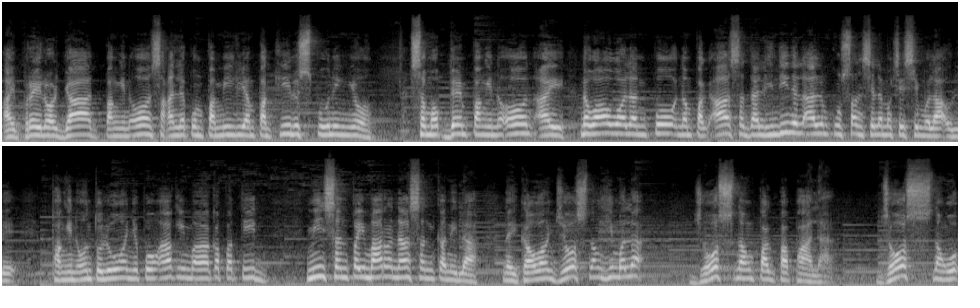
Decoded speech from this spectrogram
I pray, Lord God, Panginoon, sa kanila pong pamilya, ang pagkilos po ninyo. Some of them, Panginoon, ay nawawalan po ng pag-asa dahil hindi nila alam kung saan sila magsisimula uli. Panginoon, tulungan niyo po ang aking mga kapatid. Minsan pa'y maranasan kanila na ikaw ang Diyos ng himala, Diyos ng pagpapala, Diyos ng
